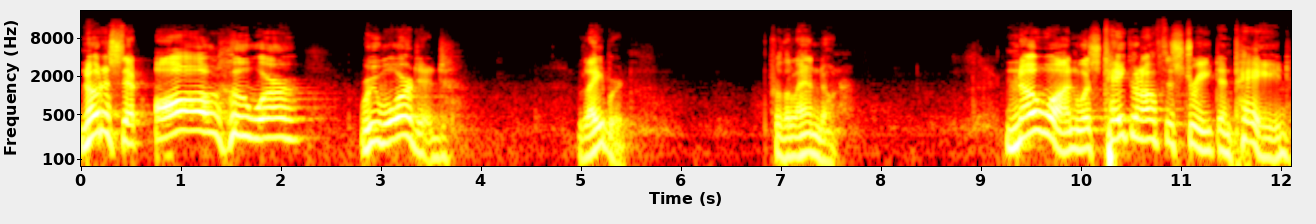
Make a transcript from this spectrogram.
Notice that all who were rewarded labored for the landowner. No one was taken off the street and paid,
